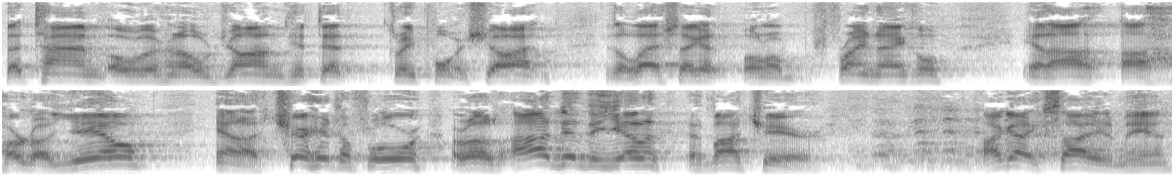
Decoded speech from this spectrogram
that time over there when old John hit that three point shot in the last second on a sprained ankle, and I, I heard a yell and a chair hit the floor. I realized I did the yelling at my chair. I got excited, man.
